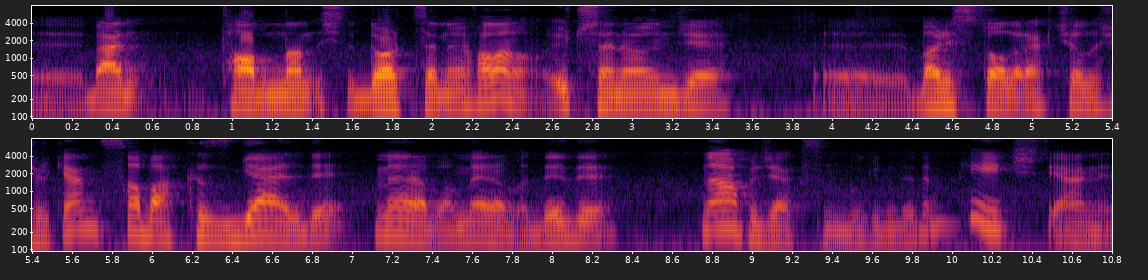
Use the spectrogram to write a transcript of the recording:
E, ben tam işte 4 sene falan 3 sene önce e, barista olarak çalışırken sabah kız geldi. Merhaba merhaba dedi. Ne yapacaksın bugün dedim. Hiç yani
